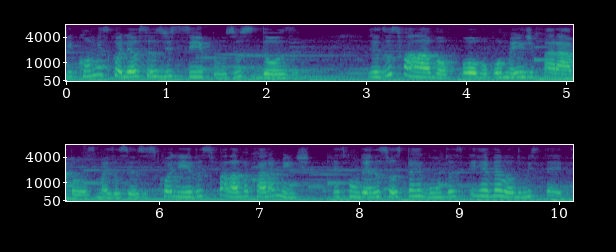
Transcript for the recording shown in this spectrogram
e como escolheu seus discípulos, os doze. Jesus falava ao povo por meio de parábolas, mas aos seus escolhidos falava claramente, respondendo às suas perguntas e revelando mistérios.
